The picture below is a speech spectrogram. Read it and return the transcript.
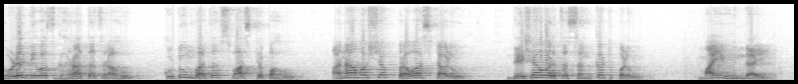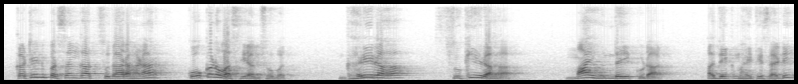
थोडे दिवस घरातच राहू कुटुंबाचं स्वास्थ्य पाहू अनावश्यक प्रवास टाळू देशावरचं संकट पळवू. माई हुंदाई कठीण प्रसंगात सुद्धा राहणार कोकणवासियांसोबत. घरी रहा सुखी रहा. My Hyundai Kudal. अधिक माहितीसाठी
